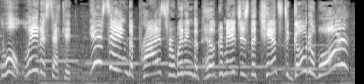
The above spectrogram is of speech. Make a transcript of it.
Well, wait a second. You're saying the prize for winning the pilgrimage is the chance to go to war?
